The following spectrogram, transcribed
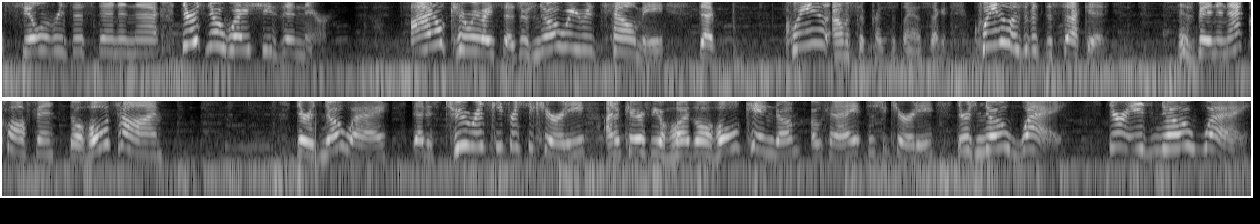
seal resistant and that. There's no way she's in there. I don't care what anybody says. There's no way you're going to tell me that Queen, I almost said Princess Diana II. Queen Elizabeth II has been in that coffin the whole time. There is no way that is too risky for security. I don't care if you have the whole kingdom, okay, for security. There's no way. There is no way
